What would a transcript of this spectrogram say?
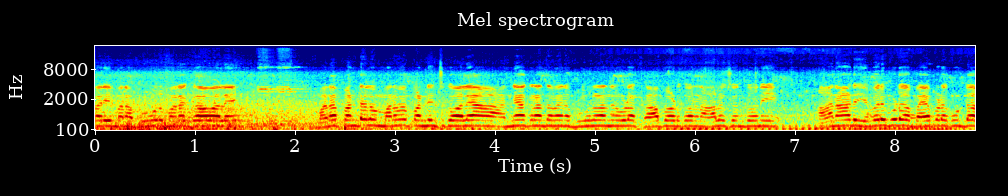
మరి మన భూములు మనకు కావాలి మన పంటలు మనమే పండించుకోవాలి ఆ అన్యాక్రాంతమైన భూములను కూడా కాపాడుకోవాలనే ఆలోచనతో ఆనాడు ఎవరు కూడా భయపడకుండా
